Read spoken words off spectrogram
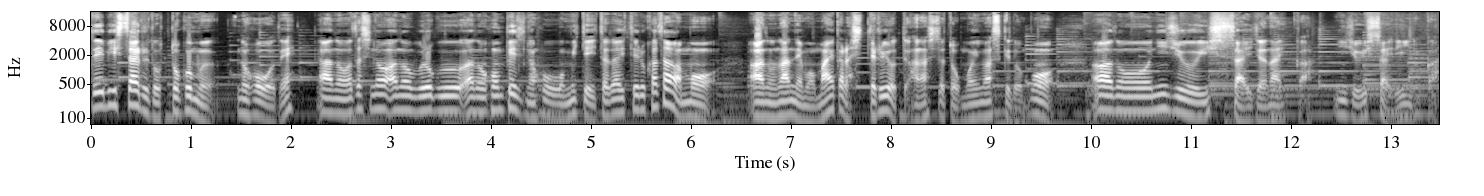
デイビースタイル .com の方で、あの、私のあのブログ、あの、ホームページの方を見ていただいている方はもう、あの、何年も前から知ってるよって話だと思いますけども、あの、21歳じゃないか、21歳でいいのか、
